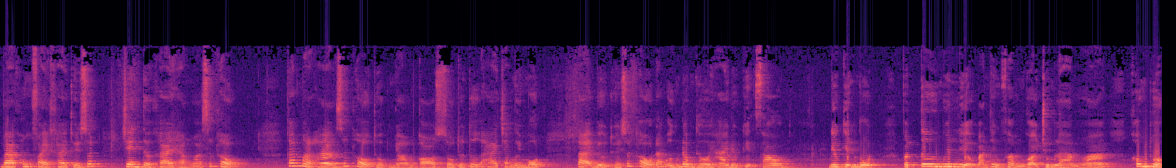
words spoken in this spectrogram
và không phải khai thuế xuất trên tờ khai hàng hóa xuất khẩu. Các mặt hàng xuất khẩu thuộc nhóm có số thứ tự 211 tại biểu thuế xuất khẩu đáp ứng đồng thời hai điều kiện sau. Điều kiện 1, vật tư nguyên liệu bán thành phẩm gọi chung là hàng hóa, không thuộc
